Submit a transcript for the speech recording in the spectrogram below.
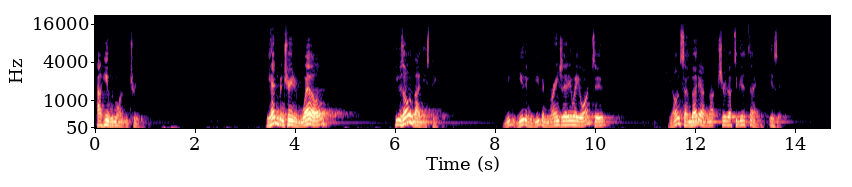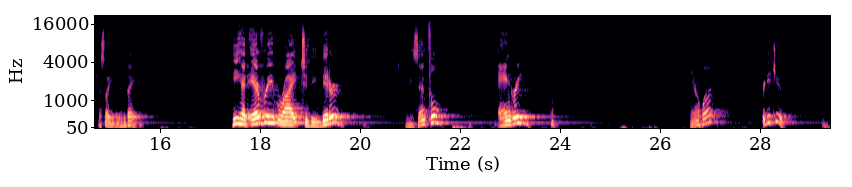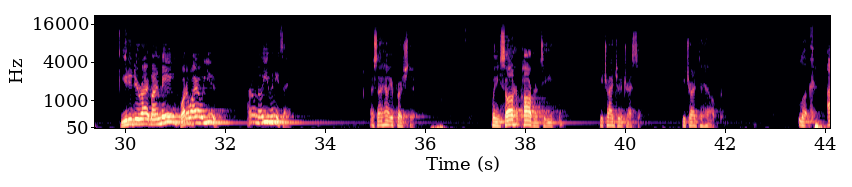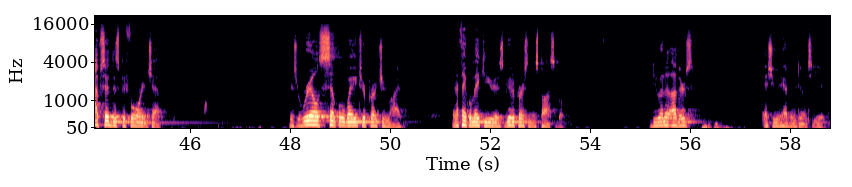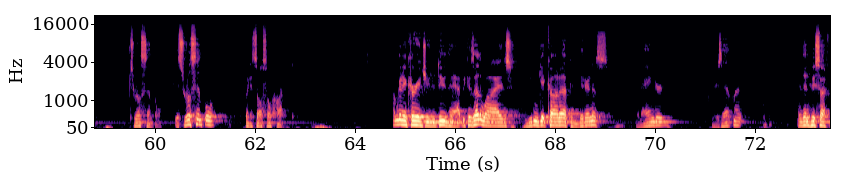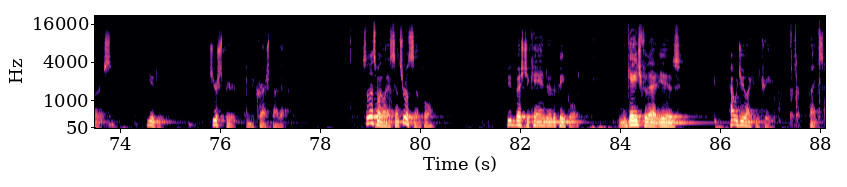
how he would want to be treated. He hadn't been treated well. He was owned by these people. You, you, can, you can arrange that any way you want to. If you own somebody, I'm not sure that's a good thing, is it? That's not even a debate. He had every right to be bitter, resentful, angry. You know what? Forget you. You didn't do right by me. What do I owe you? I don't owe you anything. That's not how he approached it. When he saw her poverty, he tried to address it, he tried to help. Look, I've said this before in chapel. There's a real simple way to approach your life that I think will make you as good a person as possible. Do unto others as you would have them do unto you. It's real simple. It's real simple, but it's also hard. I'm going to encourage you to do that because otherwise you can get caught up in bitterness and anger, resentment, and then who suffers? You do. It's your spirit that'll be crushed by that. So that's my last sense, real simple. Do the best you can to other people. And the gauge for that is how would you like to be treated? Thanks.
